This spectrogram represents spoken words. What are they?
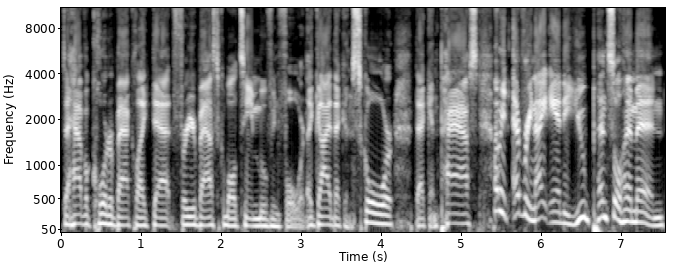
to have a quarterback like that for your basketball team moving forward. A guy that can score, that can pass. I mean, every night, Andy, you pencil him in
